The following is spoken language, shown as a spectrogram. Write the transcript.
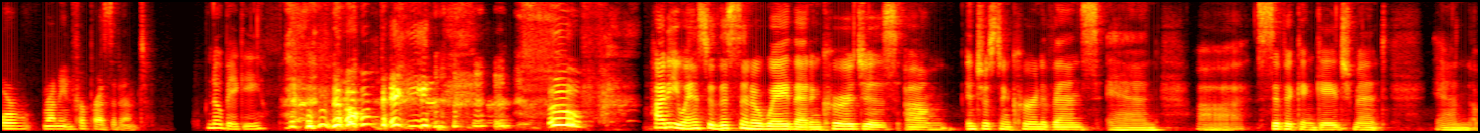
or running for president? No biggie. no biggie. Oof. How do you answer this in a way that encourages um, interest in current events and uh, civic engagement and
